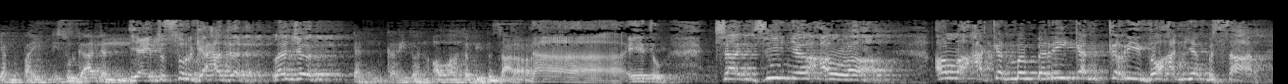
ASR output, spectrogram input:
yang baik di surga Aden, yaitu surga Aden. Lanjut. Dan keriduan Allah lebih besar. Nah, itu janjinya Allah. Allah akan memberikan keridhaan yang besar.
